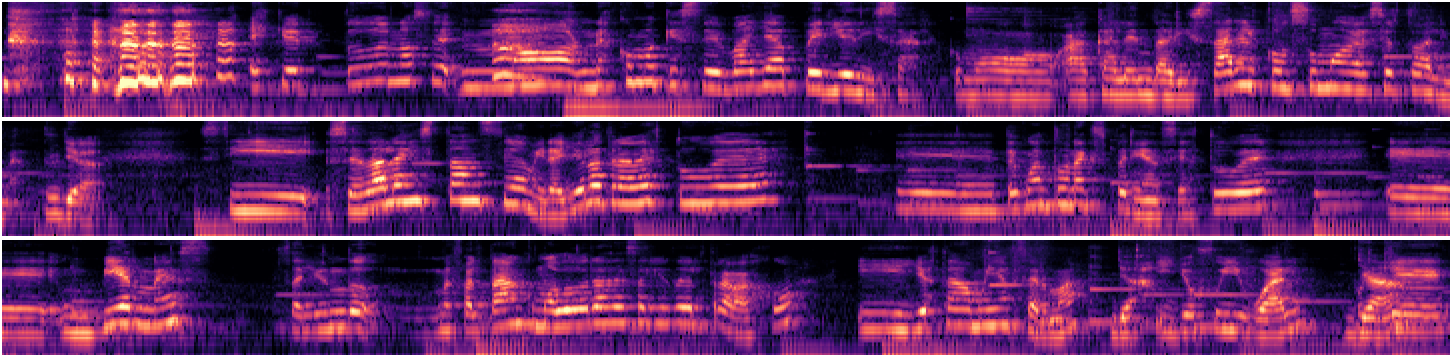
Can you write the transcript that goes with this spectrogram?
Es que todo no se no, no es como que se vaya a periodizar, como a calendarizar el consumo de ciertos alimentos. Ya. Si se da la instancia, mira, yo la otra vez tuve, eh, te cuento una experiencia, estuve eh, un viernes saliendo, me faltaban como dos horas de salir del trabajo y yo estaba muy enferma Ya. y yo fui igual Ya. porque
